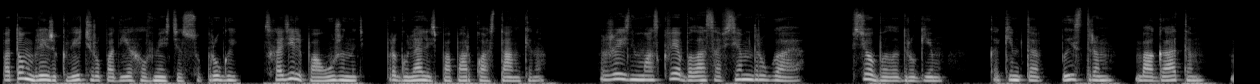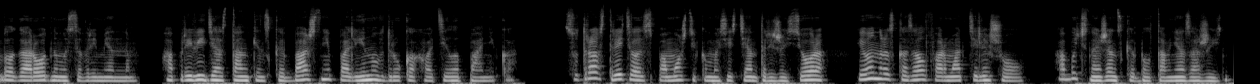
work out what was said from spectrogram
потом ближе к вечеру подъехал вместе с супругой, сходили поужинать, прогулялись по парку Останкино. Жизнь в Москве была совсем другая. Все было другим. Каким-то быстрым, богатым, благородным и современным. А при виде Останкинской башни Полину вдруг охватила паника. С утра встретилась с помощником ассистента режиссера, и он рассказал формат телешоу. Обычная женская болтовня за жизнь.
